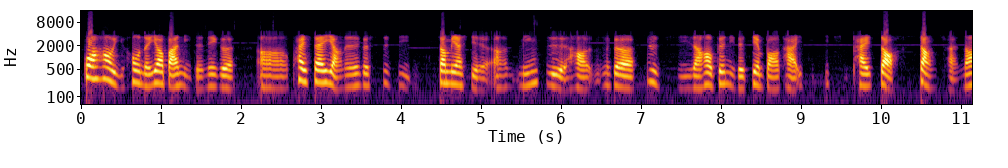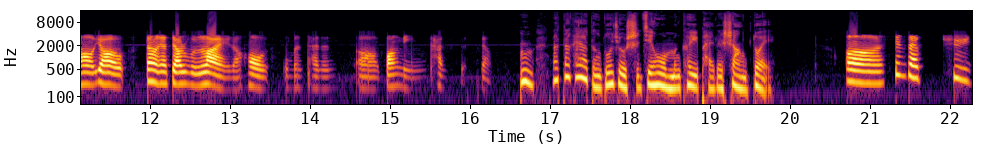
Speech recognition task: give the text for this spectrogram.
挂号以后呢，要把你的那个呃快筛阳的那个试剂上面要写呃名字哈，那个日期，然后跟你的健保卡一。拍照上传，然后要当然要加入 Line，然后我们才能呃帮您看诊这样。嗯，那大概要等多久时间我们可以排得上队？呃，现在去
